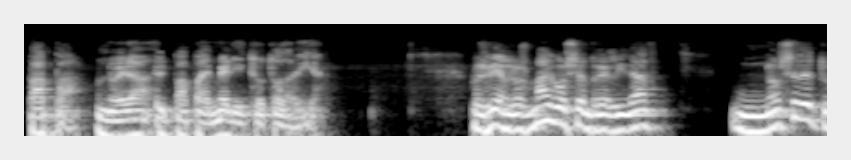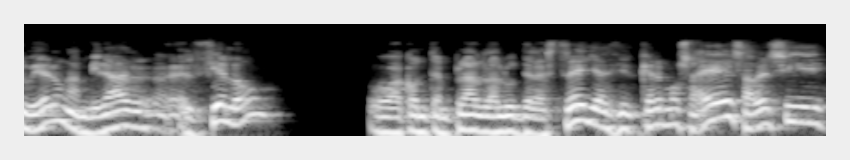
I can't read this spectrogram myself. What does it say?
Papa, no era el Papa emérito todavía. Pues bien, los magos en realidad no se detuvieron a mirar el cielo o a contemplar la luz de la estrella, decir, qué hermosa es, a ver si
